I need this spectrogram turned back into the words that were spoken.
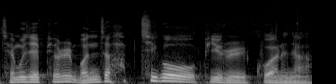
재무제표를 먼저 합치고 비율을 구하느냐,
